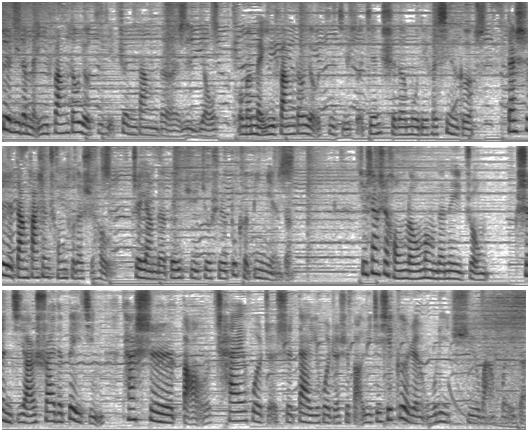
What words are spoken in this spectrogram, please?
对立的每一方都有自己正当的理由，我们每一方都有自己所坚持的目的和性格。但是当发生冲突的时候，这样的悲剧就是不可避免的，就像是《红楼梦》的那种。盛极而衰的背景，它是宝钗或者是黛玉或者是宝玉这些个人无力去挽回的。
